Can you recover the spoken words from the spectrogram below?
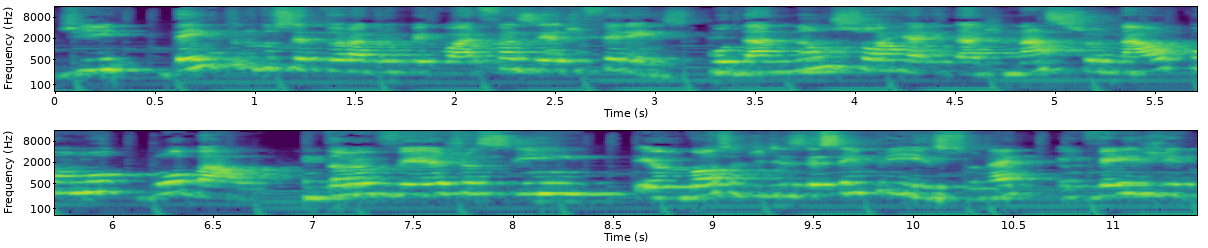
de, dentro do setor agropecuário, fazer a diferença, mudar não só a realidade nacional, como global. Então eu vejo assim, eu gosto de dizer sempre isso, né? Em vez de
